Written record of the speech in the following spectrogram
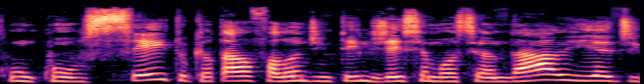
com o conceito que eu estava falando de inteligência emocional e ia de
